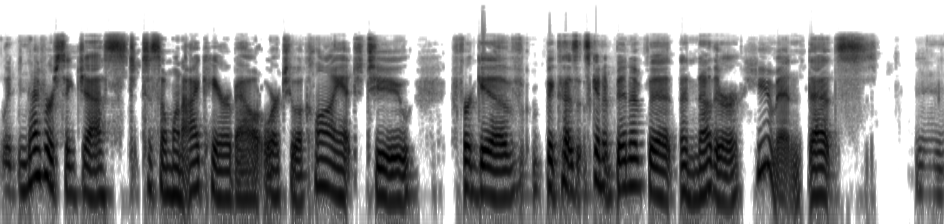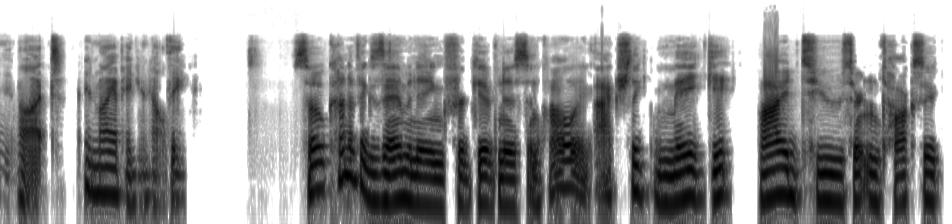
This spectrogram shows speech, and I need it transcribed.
would never suggest to someone I care about or to a client to forgive because it's going to benefit another human. That's not, in my opinion, healthy. So, kind of examining forgiveness and how it actually may get tied to certain toxic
